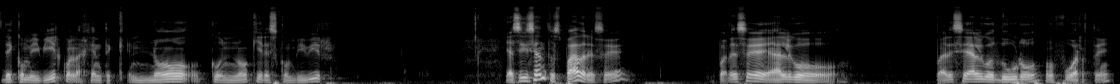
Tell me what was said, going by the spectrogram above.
de convivir con la gente que no, no quieres convivir. Así sean tus padres, ¿eh? Parece algo, parece algo duro o fuerte,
